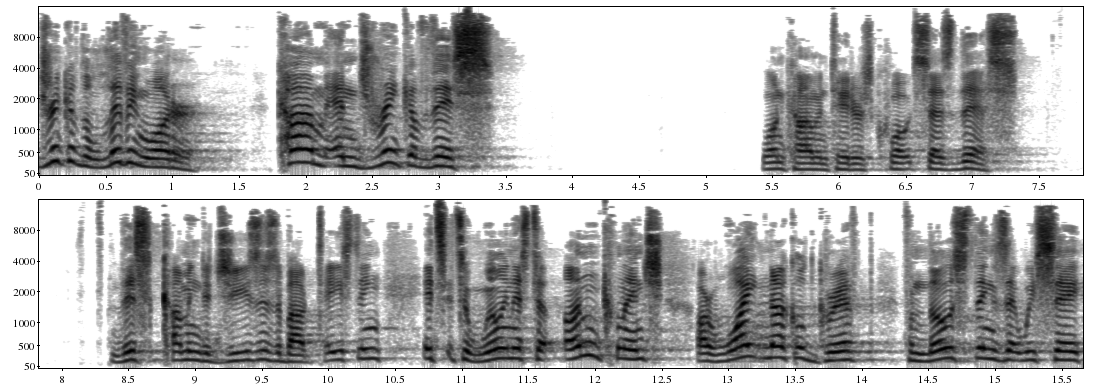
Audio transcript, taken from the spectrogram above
drink of the living water. Come and drink of this. One commentator's quote says this This coming to Jesus about tasting, it's, it's a willingness to unclench our white knuckled grip from those things that we say,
